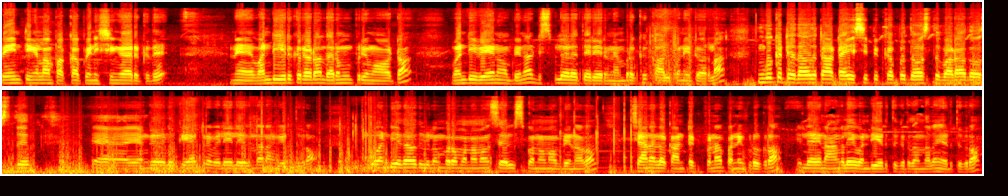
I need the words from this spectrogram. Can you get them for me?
பெயிண்டிங்கெல்லாம் பக்கா ஃபினிஷிங்காக இருக்குது. வண்டி இருக்கிற இடம் தருமபுரி மாவட்டம். வண்டி வேணும் அப்படின்னா டிஸ்பிளேல தெரியிற நம்பருக்கு கால் பண்ணிட்டு வரலாம். உங்ககிட்ட ஏதாவது டாடா ஏசி பிக்கப்பு தோஸ்து படா தோஸ்து எங்களுக்கு ஏற்ற விலையில் இருந்தால் நாங்கள் எடுத்துக்கிறோம். உங்கள் வண்டி ஏதாவது விளம்பரம் பண்ணணும் சேல்ஸ் பண்ணணும் அப்படின்னாலும் சேனலை காண்டாக்ட் பண்ணால் பண்ணி கொடுக்குறோம். இல்லை நாங்களே வண்டி எடுத்துக்கிறதா இருந்தாலும் எடுத்துக்கிறோம்.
